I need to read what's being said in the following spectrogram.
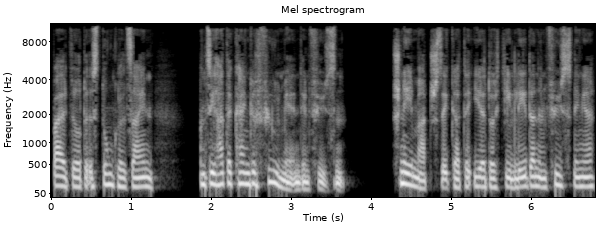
Bald würde es dunkel sein, und sie hatte kein Gefühl mehr in den Füßen. Schneematsch sickerte ihr durch die ledernen Füßlinge,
